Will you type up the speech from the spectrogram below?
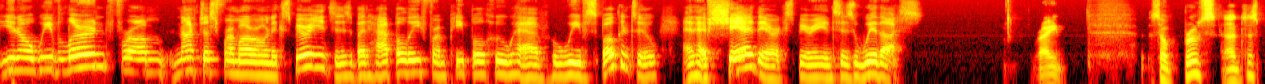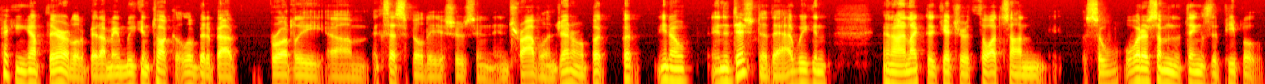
you know, we've learned from not just from our own experiences, but happily from people who have who we've spoken to and have shared their experiences with us. Right. So, Bruce, uh, just picking up there a little bit. I mean, we can talk a little bit about broadly um, accessibility issues in, in travel in general, but but you know, in addition to that, we can, you know, I'd like to get your thoughts on so what are some of the things that people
